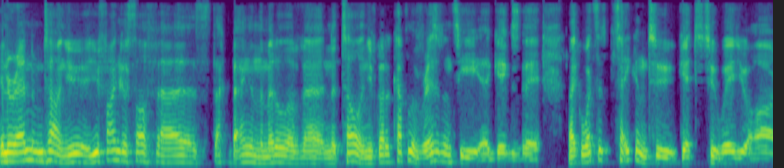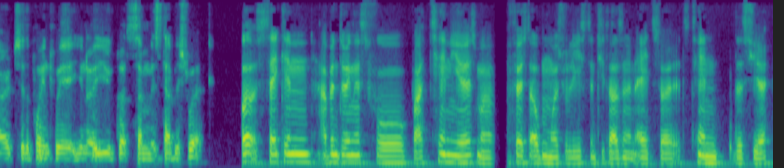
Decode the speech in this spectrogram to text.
In a random town, you you find yourself uh, stuck bang in the middle of uh, Natal, and you've got a couple of residency uh, gigs there. Like, what's it taken to get to where you are, to the point where you know you've got some established work? Well, it's taken. I've been doing this for about ten years. My first album was released in 2008, so it's ten this year,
